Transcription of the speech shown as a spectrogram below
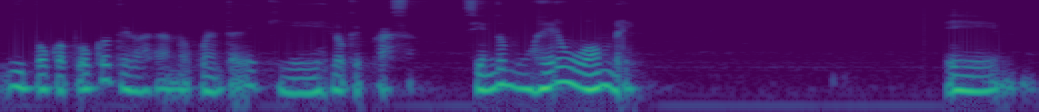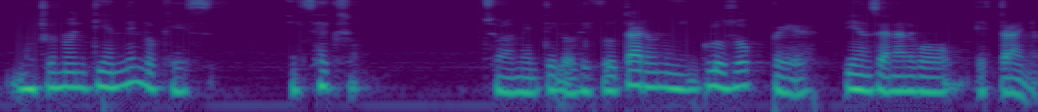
y poco a poco te vas dando cuenta de qué es lo que pasa. Siendo mujer u hombre, eh, muchos no entienden lo que es el sexo. Solamente lo disfrutaron e incluso pues, piensan algo extraño,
